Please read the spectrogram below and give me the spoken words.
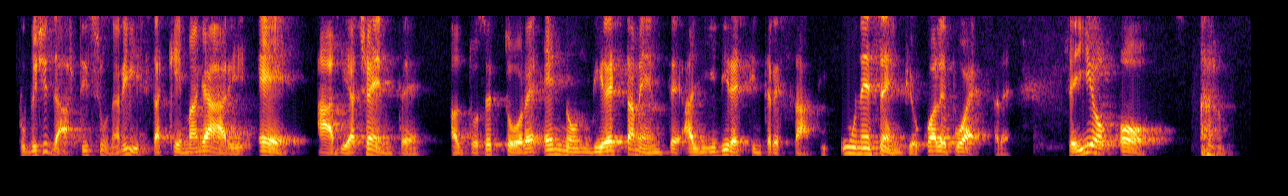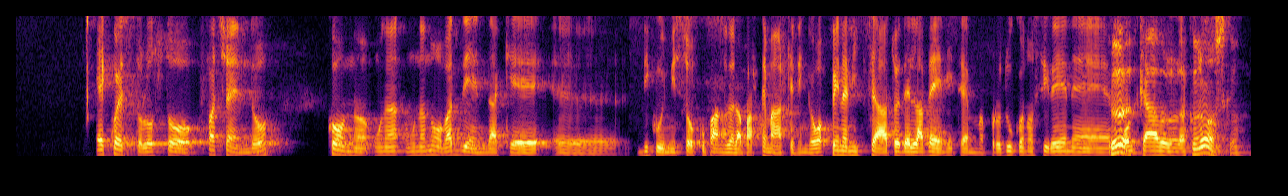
pubblicizzarti su una rivista che magari è adiacente al tuo settore e non direttamente agli diretti interessati. Un esempio, quale può essere? Se io ho, e questo lo sto facendo con una, una nuova azienda che, eh, di cui mi sto occupando della parte marketing, ho appena iniziato ed è la Venitem, producono sirene... Oh, cavolo, la conosco.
